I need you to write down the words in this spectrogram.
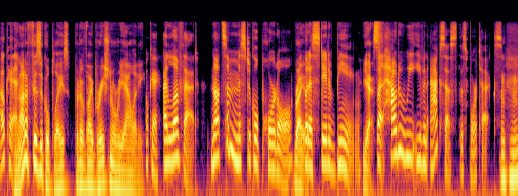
Okay. Not a physical place, but a vibrational reality. Okay. I love that. Not some mystical portal, Right. but a state of being. Yes. But how do we even access this vortex? mm-hmm.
